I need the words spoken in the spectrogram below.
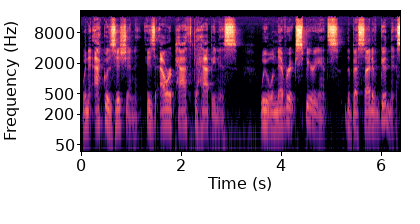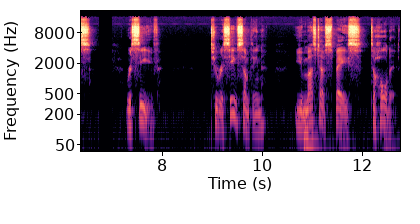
When acquisition is our path to happiness, we will never experience the best side of goodness. Receive. To receive something, you must have space to hold it.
